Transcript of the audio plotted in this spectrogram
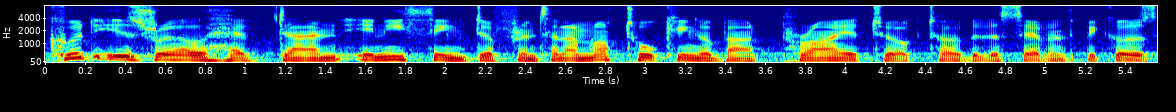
Could Israel have done anything different? And I'm not talking about prior to October the 7th, because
